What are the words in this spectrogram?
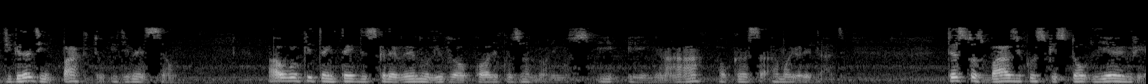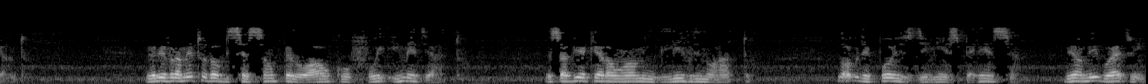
de grande impacto e dimensão. Algo que tentei descrever no livro Alcoólicos Anônimos e em A alcança a maioridade. Textos básicos que estou lhe enviando. Meu livramento da obsessão pelo álcool foi imediato. Eu sabia que era um homem livre no ato, Logo depois de minha experiência, meu amigo Edwin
